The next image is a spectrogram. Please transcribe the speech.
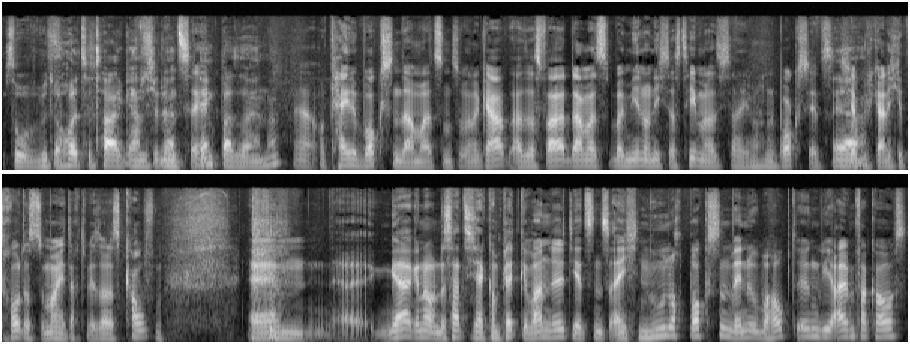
So wird ja heutzutage gar nicht mehr insane. denkbar sein, ne? Ja, und keine Boxen damals und so. Und gab, also das war damals bei mir noch nicht das Thema, dass ich sage, ich mache eine Box jetzt. Ich Ja. habe mich gar nicht getraut, das zu machen. Ich dachte, wer soll das kaufen? ähm, äh, ja, genau. Und das hat sich ja komplett gewandelt. Jetzt sind es eigentlich nur noch Boxen, wenn du überhaupt irgendwie Alben verkaufst.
